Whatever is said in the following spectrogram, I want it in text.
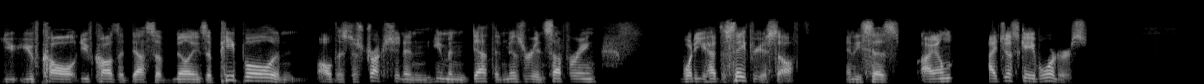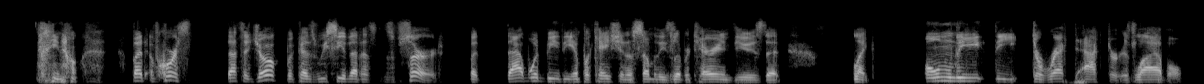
you you've called you've caused the deaths of millions of people and all this destruction and human death and misery and suffering. What do you have to say for yourself? And he says, I only, I just gave orders. you know, but of course that's a joke because we see that as absurd. But that would be the implication of some of these libertarian views that, like, only the direct actor is liable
